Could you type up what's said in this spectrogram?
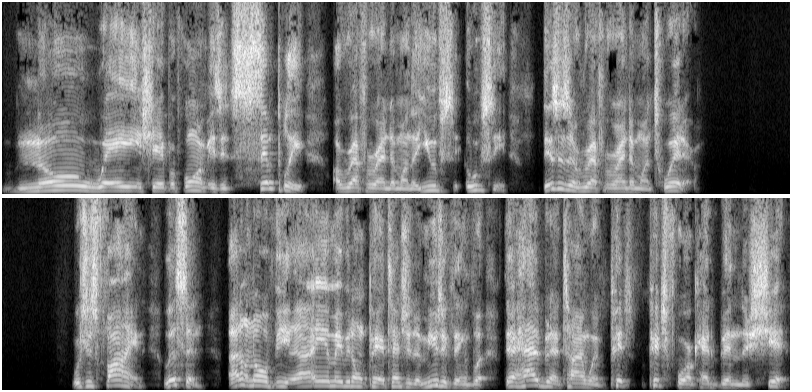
No way, shape, or form is it simply a referendum on the UFC. This is a referendum on Twitter, which is fine. Listen, I don't know if you I maybe don't pay attention to the music thing, but there had been a time when Pitch, Pitchfork had been the shit.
